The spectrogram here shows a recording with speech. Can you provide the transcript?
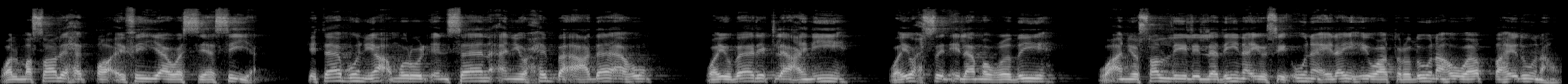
والمصالح الطائفية والسياسية. كتاب يأمر الإنسان أن يحب أعداءه ويبارك لاعنيه ويحسن إلى مبغضيه وأن يصلي للذين يسيئون إليه ويطردونه ويضطهدونه.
